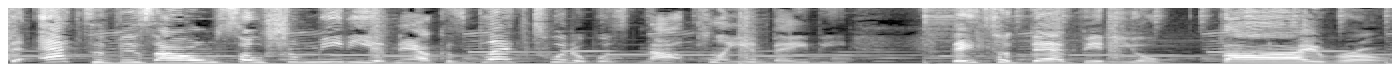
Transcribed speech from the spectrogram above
the activists are on social media now because black Twitter was not playing, baby. They took that video viral.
